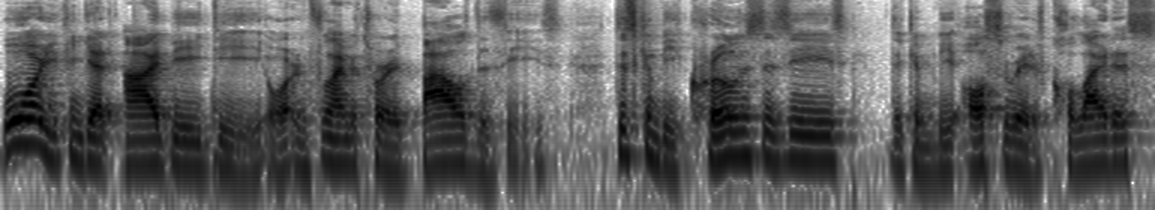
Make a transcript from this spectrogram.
Or you can get IBD or inflammatory bowel disease. This can be Crohn's disease, there can be ulcerative colitis.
